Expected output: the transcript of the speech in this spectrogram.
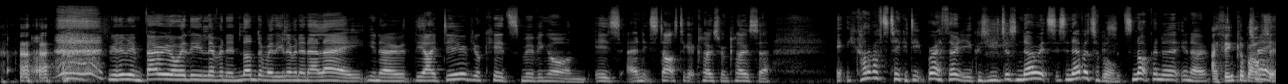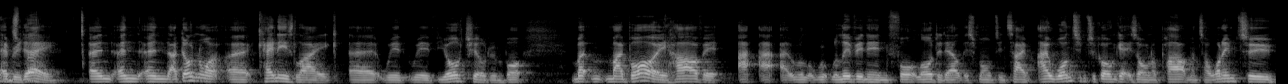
if you're living in Bury or whether you're living in London, whether you're living in LA, you know, the idea of your kids moving on is, and it starts to get closer and closer. It, you kind of have to take a deep breath, don't you? Because you just know it's it's inevitable. It's, not going to, you know. I think about change, it every day, and and and I don't know what uh, Kenny's like uh, with with your children, but. My, my boy Harvey, I, I, I, we're living in Fort Lauderdale at this moment in time. I want him to go and get his own apartment. I want him to,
